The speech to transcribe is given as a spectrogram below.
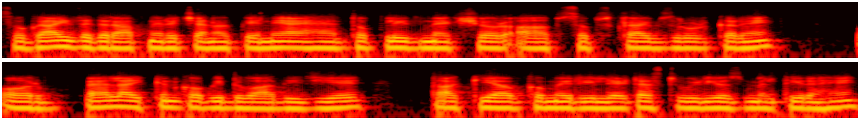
सो so गाइज़ अगर आप मेरे चैनल पे नए आए हैं तो प्लीज़ मेक श्योर आप सब्सक्राइब ज़रूर करें और बेल आइकन को भी दबा दीजिए ताकि आपको मेरी लेटेस्ट वीडियोस मिलती रहें।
